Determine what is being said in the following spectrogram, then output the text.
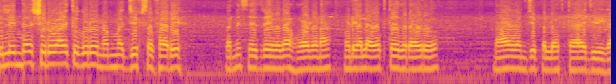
ಇಲ್ಲಿಂದ ಶುರುವಾಯಿತು ಗುರು ನಮ್ಮ ಜೀಪ್ ಸಫಾರಿ. ಬನ್ನಿ ಸ್ನೇಹಿತರೆ ಇವಾಗ ಹೊರಡೋಣ. ನೋಡಿ ಎಲ್ಲ ಹೋಗ್ತಾ ಇದ್ದಾರೆ ಅವರು. ನಾವು ಒಂದು ಜೀಪಲ್ಲಿ ಹೋಗ್ತಾ ಇದ್ದೀವಿ ಈಗ.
